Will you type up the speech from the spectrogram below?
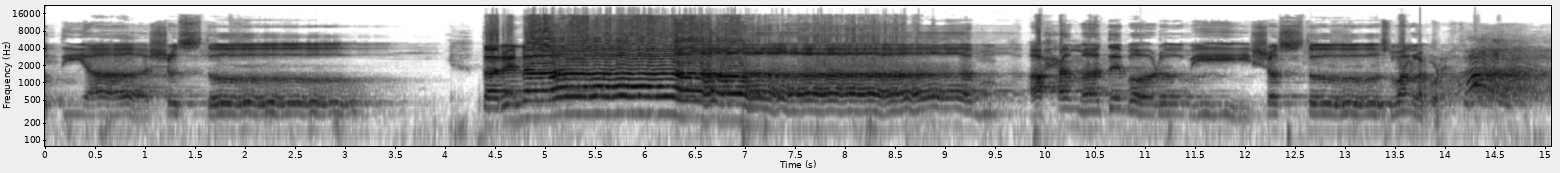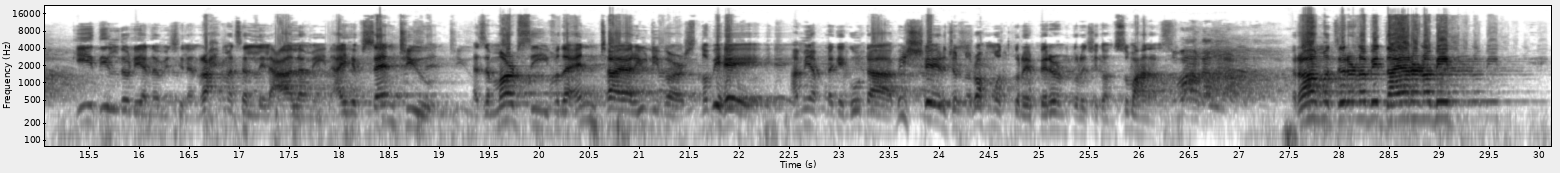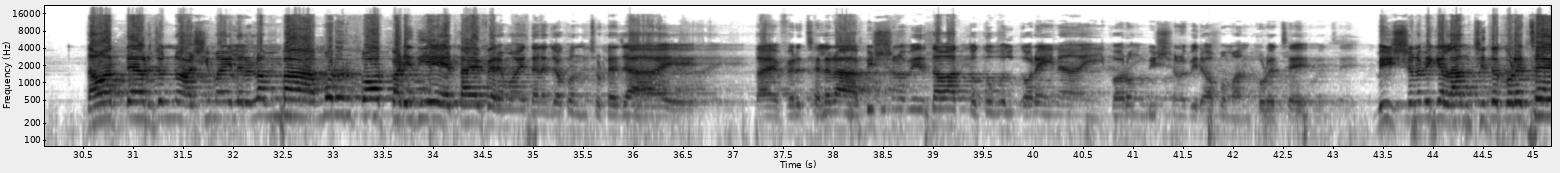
অতি আশ্বস্ত। তার নাম আহমদ বড় বিশ্বস্ত। সুবহানাল্লাহ পড়ে। কি দিল দরিয়া নবী ছিলেন? রাহমাতাল্লিল আলামিন। I have sent you as a mercy for the entire universe নবী হে আমি আপনাকে গোটা বিশ্বের জন্য রহমত করে প্রেরণ করেছি কোন সুবহানাল্লাহ। রহমতের নবী দয়ার নবী। দাওয়াত দেওয়ার জন্য আশি মাইলের লম্বা মরুর পথ পাড়ি দিয়ে তায়েফের ময়দানে যখন ছুটে যায়, তায়েফের ছেলেরা বিশ্বনবীর দাওয়াত তো কবুল করেই নাই, বরং বিশ্বনবীর অপমান করেছে। বিশ্বনবীকে লাঞ্ছিত করেছে,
